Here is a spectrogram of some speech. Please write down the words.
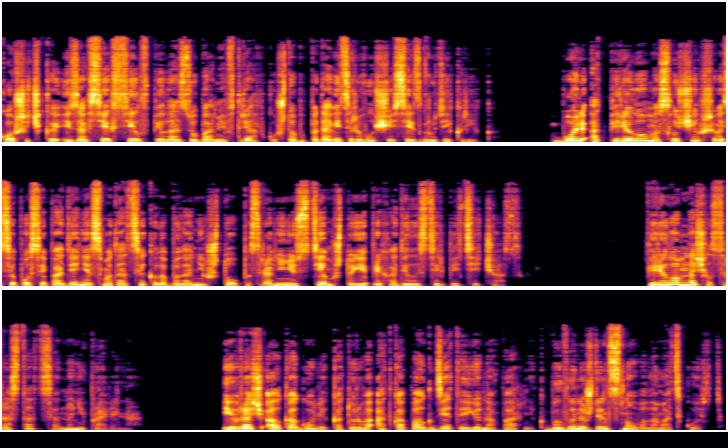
Кошечка изо всех сил впилась зубами в тряпку, чтобы подавить рвущийся из груди крик. Боль от перелома, случившегося после падения с мотоцикла, была ничто по сравнению с тем, что ей приходилось терпеть сейчас. Перелом начал срастаться, но неправильно. И врач-алкоголик, которого откопал где-то ее напарник, был вынужден снова ломать кость.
